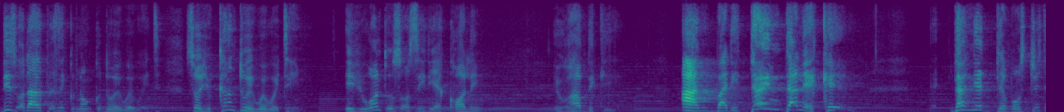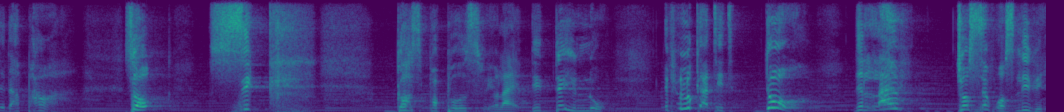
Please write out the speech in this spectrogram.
This other person could not do away with. So you can't do away with him. If you want to succeed here, call him. You have the key. And by the time Daniel came, Daniel demonstrated that power. So seek God's purpose for your life. The day you know. If you look at it, though the life Joseph was living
